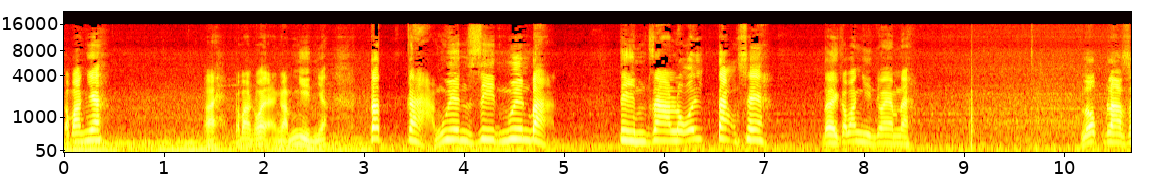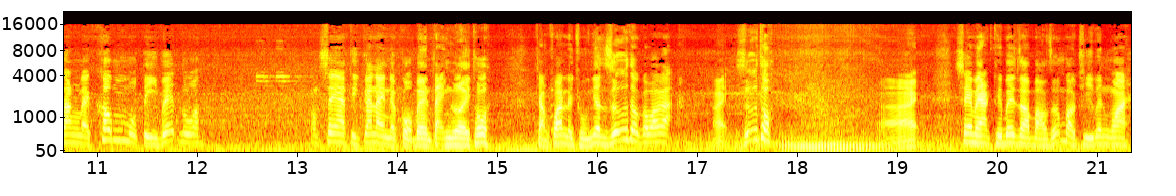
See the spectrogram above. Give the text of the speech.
Các bác nhé. Đây, các bác có thể ngắm nhìn nhé. Tất cả nguyên zin, nguyên bản Tìm ra lỗi, tặng xe. Đây, các bác nhìn cho em này. Lốp la răng này không một tì vết luôn. Con xe thì cái này là cổ bền tại người thôi. Chẳng qua là chủ nhân giữ thôi các bác ạ. Đấy, giữ thôi. Đấy. Xe mẹc thì bây giờ bảo dưỡng bảo trì bên ngoài.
